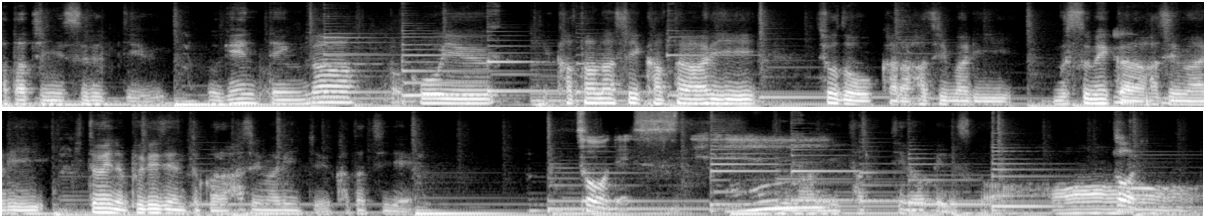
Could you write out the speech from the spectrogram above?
形にするっていう原点がこういう型なし型あり書道から始まり娘から始まり、うん、人へのプレゼントから始まりという形でそうですね今に立ってるわけですか。あ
